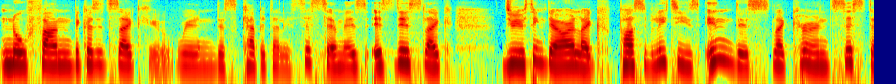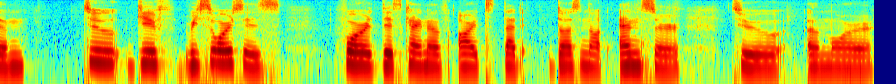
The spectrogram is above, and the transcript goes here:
no fun because it's like we're in this capitalist system. Is is this like? Do you think there are like possibilities in this like current system to give resources? For this kind of art that does not answer to a more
